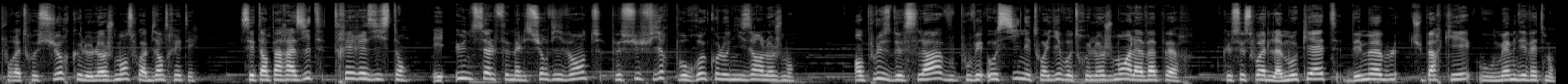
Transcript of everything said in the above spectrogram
pour être sûr que le logement soit bien traité. C'est un parasite très résistant et une seule femelle survivante peut suffire pour recoloniser un logement. En plus de cela, vous pouvez aussi nettoyer votre logement à la vapeur, que ce soit de la moquette, des meubles, du parquet ou même des vêtements.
